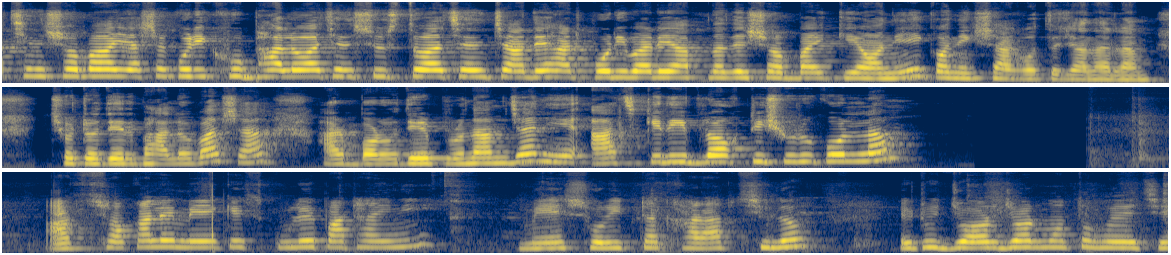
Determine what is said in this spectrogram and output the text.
আছেন সবাই? আশা করি খুব ভালো আছেন সুস্থ আছেন। চাঁদেহাট পরিবারে আপনাদের সবাইকে অনেক অনেক স্বাগত জানালাম। ছোটদের ভালোবাসা আর বড়দের প্রণাম জানিয়ে আজকের এই ব্লগটি শুরু করলাম। আজ সকালে মেয়েকে স্কুলে পাঠাইনি। মেয়ের শরীরটা খারাপ ছিল একটু জ্বর জ্বর মতো হয়েছে।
